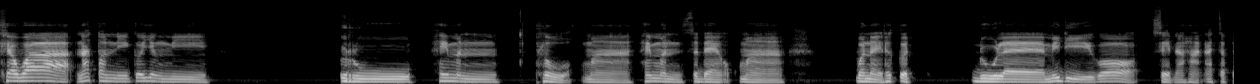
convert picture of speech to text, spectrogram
แค่ว่าณตอนนี้ก็ยังมีรูให้มันโผล่ออกมา ให้มันแสดงออกมา วันไหนถ้าเกิด ดูแลไม่ดีก็เศษอาหารอาจจะไป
